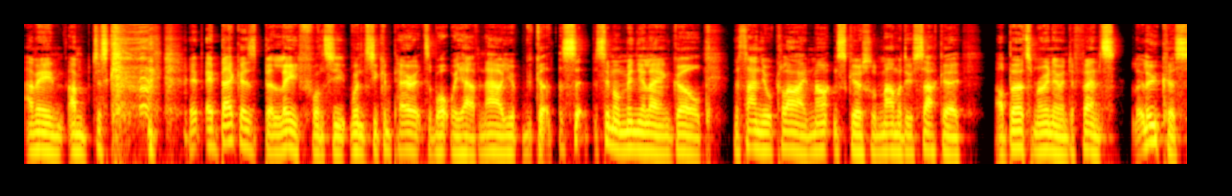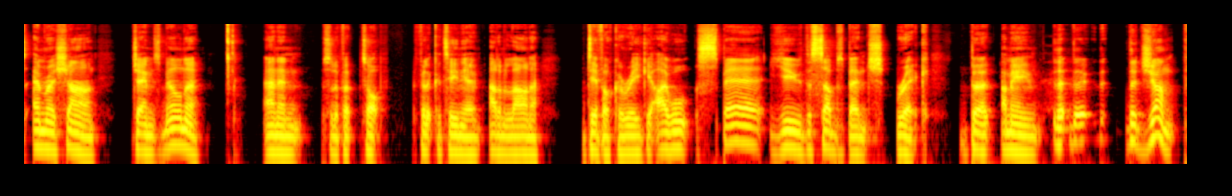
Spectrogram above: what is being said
I mean, I'm just it, it, beggars belief once you once you compare it to what we have now. You've got Simon Mignolet in goal, Nathaniel Clyne, Martin Skrtel, Mamadou Sakho, Alberto Moreno in defence, Lucas, Emre Can, James Milner, and then sort of up top, Philippe Coutinho, Adam Lallana, Divock Origi. I will spare you the subs bench, Rick, but I mean the the, the jump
